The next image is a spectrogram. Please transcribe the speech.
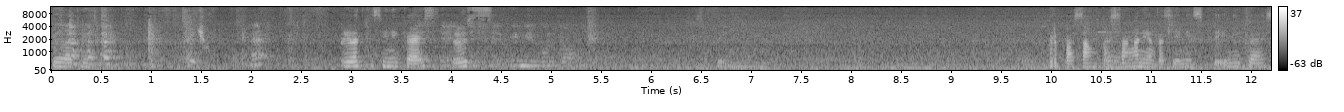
lewat nih lewat ke sini guys. Terus. Berpasang-pasangan yang ke sini. Seperti ini guys.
